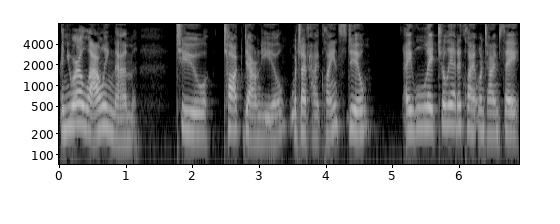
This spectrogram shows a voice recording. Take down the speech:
and you are allowing them to talk down to you, which I've had clients do. I literally had a client one time say,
